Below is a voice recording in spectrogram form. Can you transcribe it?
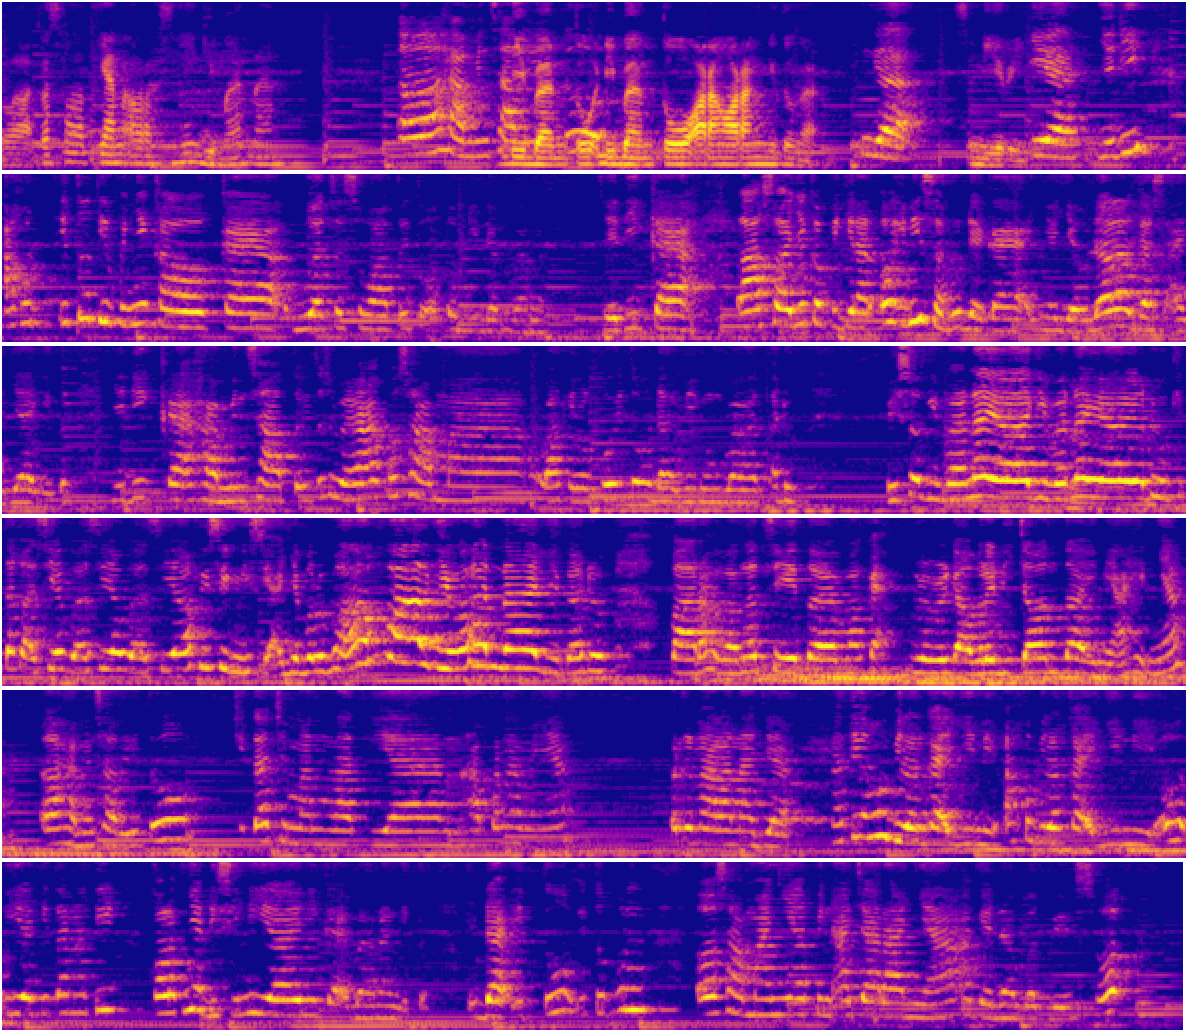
gila terus latihan orasinya gimana? Uh, Hamin satu dibantu itu, dibantu orang-orang gitu nggak? Nggak. Sendiri? Iya jadi aku itu tipenya kalau kayak buat sesuatu itu otodidak banget. Jadi kayak langsung aja kepikiran oh ini seru deh kayaknya. Ya udahlah gas aja gitu. Jadi kayak Hamin satu itu sebenarnya aku sama wakilku itu udah bingung banget. Aduh besok gimana ya gimana ya? Aduh kita gak siap gak siap gak siap. Visi misi aja belum hafal gimana gitu. Aduh parah banget sih itu emang kayak bener-bener gak boleh dicontoh. Ini akhirnya uh, hamil satu itu kita cuman latihan apa namanya perkenalan aja. Nanti kamu bilang kayak gini aku bilang kayak gini. Oh iya kita nanti kolabnya di sini ya ini kayak barang gitu. Udah itu itu pun uh, sama nyiapin acaranya agenda buat besok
